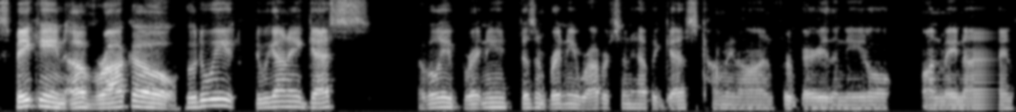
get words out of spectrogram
Speaking of Rocco, who do we do we got any guests? I believe Brittany doesn't Brittany Robertson have a guest coming on for Bury the Needle on May 9th?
